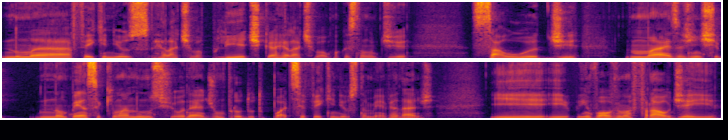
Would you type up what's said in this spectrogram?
numa fake news relativa à política, relativa a uma questão de saúde, mas a gente não pensa que um anúncio né, de um produto pode ser fake news também, é verdade. E, e envolve uma fraude aí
